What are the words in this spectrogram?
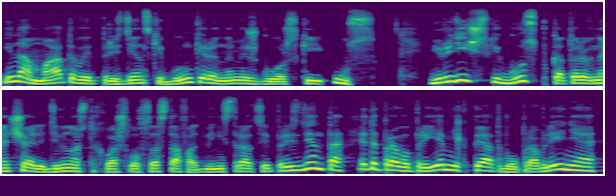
и наматывает президентские бункеры на Межгорский УС. Юридический ГУСП, который в начале 90-х вошло в состав администрации президента, это правоприемник пятого управления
